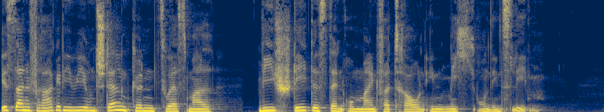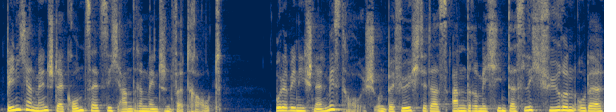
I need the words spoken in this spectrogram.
ist eine Frage, die wir uns stellen können, zuerst mal, wie steht es denn um mein Vertrauen in mich und ins Leben? Bin ich ein Mensch, der grundsätzlich anderen Menschen vertraut? Oder bin ich schnell misstrauisch und befürchte, dass andere mich hinters Licht führen oder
